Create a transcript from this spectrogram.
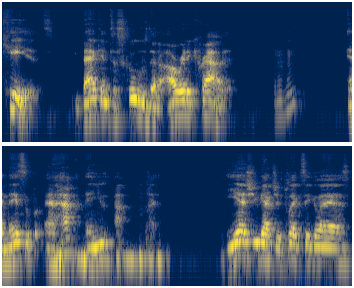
kids back into schools that are already crowded, mm-hmm and they and how and you I, I, yes you got your plexiglass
